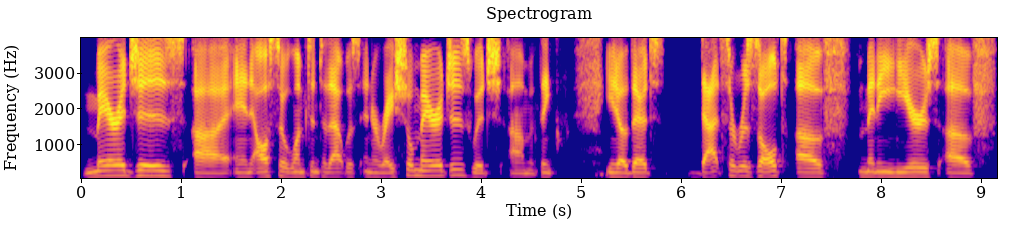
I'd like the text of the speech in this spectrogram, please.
marriages, uh, and also lumped into that was interracial marriages, which um, I think you know that's that's a result of many years of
